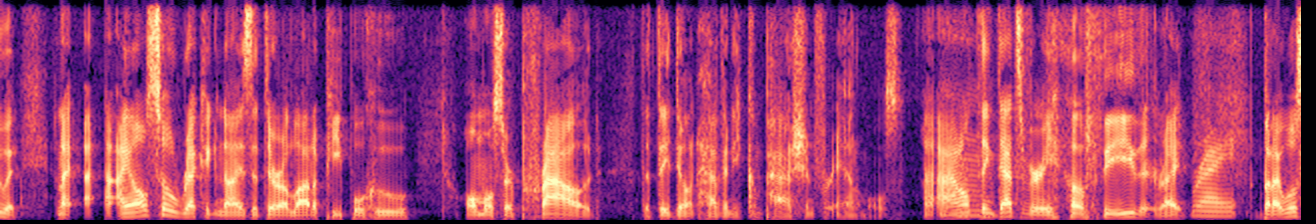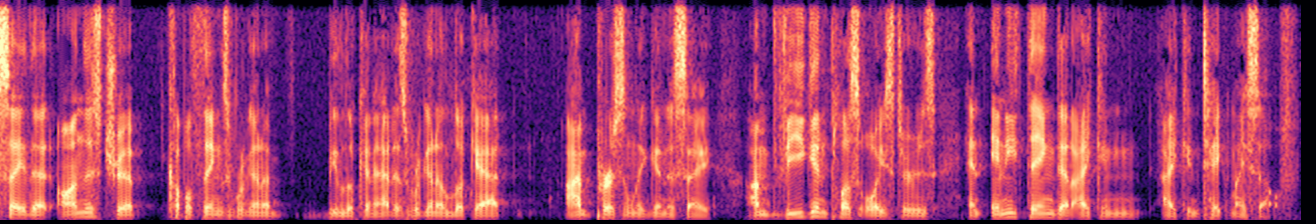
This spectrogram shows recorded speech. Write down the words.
do it. And I I also recognize that there are a lot of people who almost are proud that they don't have any compassion for animals. I, I don't think mm. that's very healthy either, right? Right. But I will say that on this trip, a couple things we're going to be looking at is we're going to look at I'm personally going to say I'm vegan plus oysters and anything that I can I can take myself.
